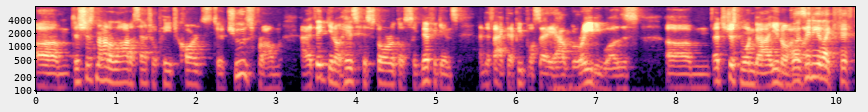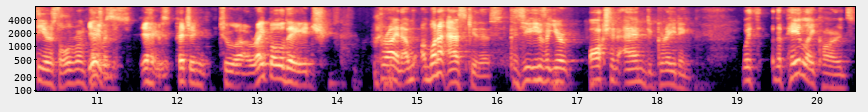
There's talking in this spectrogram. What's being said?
Um, there's just not a lot of Satchel Paige cards to choose from. And I think, you know, his historical significance and the fact that people say how great he was. Um, that's just one guy, you know. Wasn't like he like 50 years old when yeah, he was, yeah, he was pitching to a ripe old age. Brian, I, I want to ask you this because you, you've your auction and grading with the Pele cards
